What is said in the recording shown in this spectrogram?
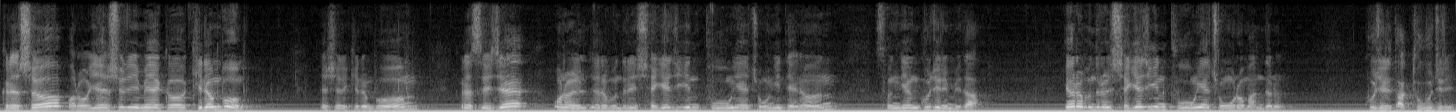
그래서 바로 예수님의 그 기름 부음, 예수님의 기름 부음. 그래서 이제 오늘 여러분들이 세계적인 부흥의 종이 되는 성경 구절입니다. 여러분들을 세계적인 부흥의 종으로 만드는 구절이 딱 두 구절이.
